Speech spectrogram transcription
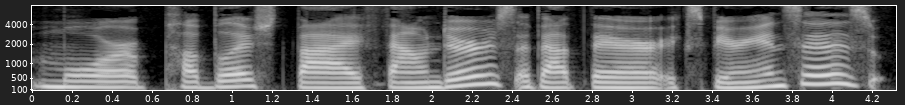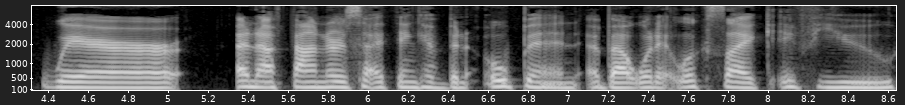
more published by founders about their experiences where enough founders I think have been open about what it looks like if you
